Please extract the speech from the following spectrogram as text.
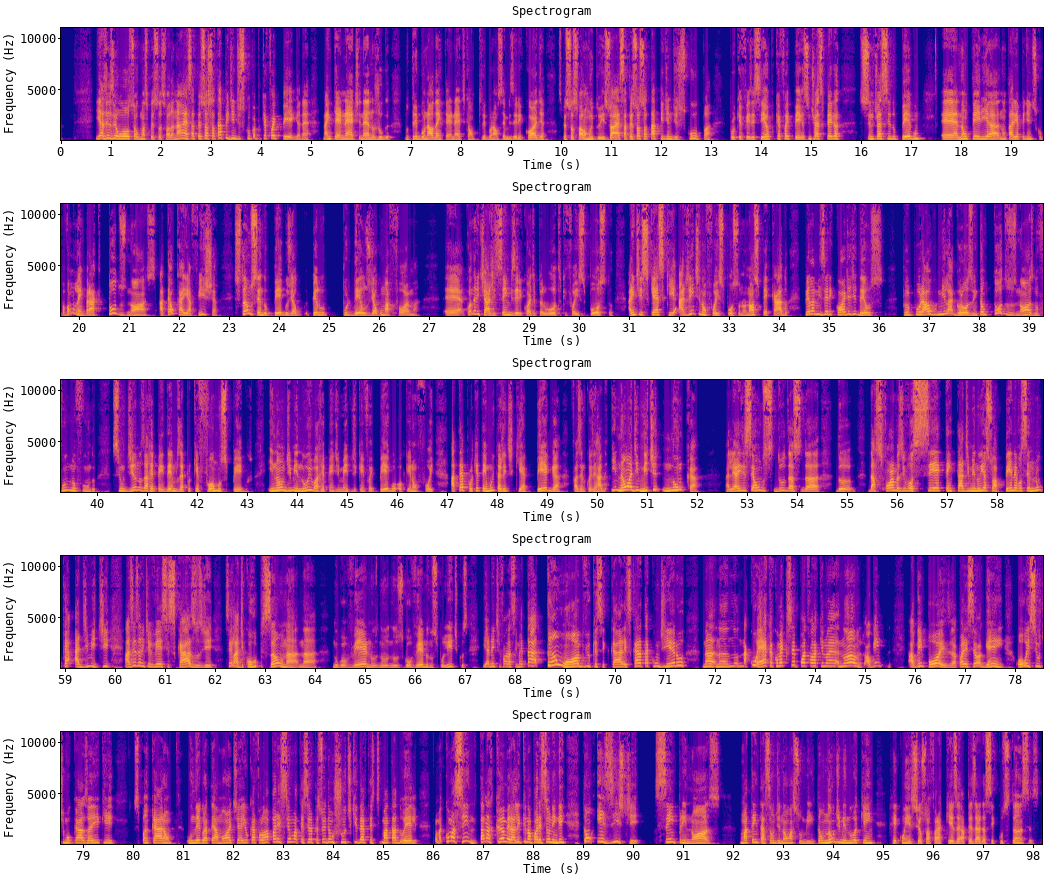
E às vezes eu ouço algumas pessoas falando: "Ah, essa pessoa só tá pedindo desculpa porque foi pega", né? Na internet, né, no julga, no tribunal da internet, que é um tribunal sem misericórdia, as pessoas falam muito isso. "Ah, essa pessoa só tá pedindo desculpa porque fez esse erro porque foi pega. Se não tivesse pega, se não tivesse sido pego, é, não teria, não estaria pedindo desculpa. Vamos lembrar que todos nós, até o cair a ficha, estamos sendo pegos de, pelo, por Deus de alguma forma. É, quando a gente age sem misericórdia pelo outro que foi exposto, a gente esquece que a gente não foi exposto no nosso pecado pela misericórdia de Deus, por, por algo milagroso. Então, todos nós, no fundo, no fundo, se um dia nos arrependemos, é porque fomos pegos e não diminui o arrependimento de quem foi pego ou quem não foi. Até porque tem muita gente que é pega fazendo coisa errada e não admite nunca. Aliás, isso é um dos, do, das, da, do, das formas de você tentar diminuir a sua pena, é você nunca admitir. Às vezes a gente vê esses casos de, sei lá, de corrupção na, na no governo, no, nos governos, nos políticos, e a gente fala assim, mas tá tão óbvio que esse cara, esse cara tá com dinheiro na, na, na cueca, como é que você pode falar que não é? Não, alguém, alguém pôs, apareceu alguém. Ou esse último caso aí que espancaram o negro até a morte, e aí o cara falou, apareceu uma terceira pessoa e deu um chute que deve ter matado ele. Mas como assim? Tá na câmera ali que não apareceu ninguém. Então, existe sempre em nós uma tentação de não assumir. Então, não diminua quem reconheceu sua fraqueza, apesar das circunstâncias.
